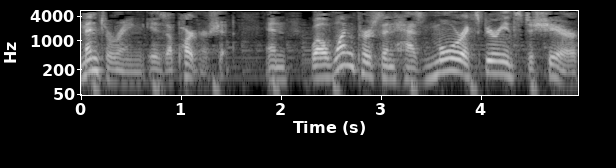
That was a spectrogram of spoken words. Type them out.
mentoring is a partnership. And while one person has more experience to share,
